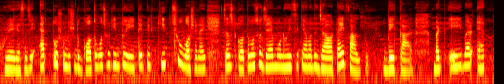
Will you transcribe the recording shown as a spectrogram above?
ঘুরে গেছে যে এত সুন্দর সুন্দর। গত বছর কিন্তু এই টাইপের কিচ্ছু বসে নাই। জাস্ট গত বছর যা মনে হয়েছে কি আমাদের যাওয়াটাই ফালতু, বেকার। বাট এইবার এত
